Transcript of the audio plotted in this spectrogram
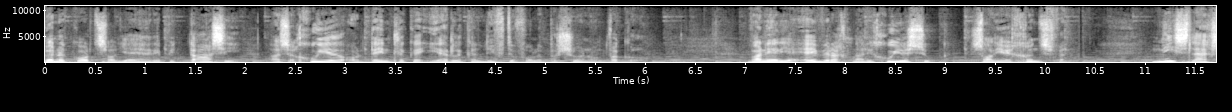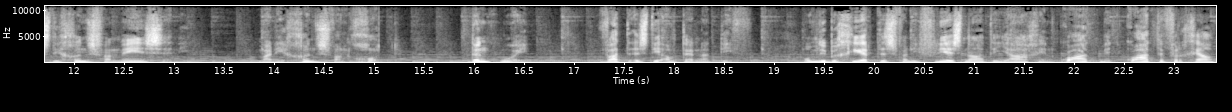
Binnekort sal jy 'n reputasie as 'n goeie, ordentlike, eerlike, liefdevolle persoon ontwikkel. Wanneer jy ywerig na die goeie soek, sal jy guns vind. Nie slegs die guns van mense nie, maar die guns van God. Dink mooi. Wat is die alternatief? Om die begeertes van die vlees na te jaag en kwaad met kwaad te vergeld?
